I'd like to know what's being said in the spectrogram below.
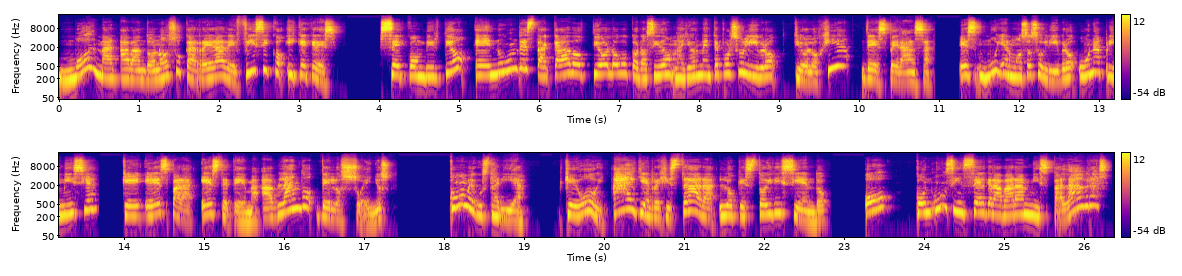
Moldman abandonó su carrera de físico y ¿qué crees? Se convirtió en un destacado teólogo conocido mayormente por su libro Teología de Esperanza. Es muy hermoso su libro, una primicia que es para este tema, hablando de los sueños. ¿Cómo me gustaría que hoy alguien registrara lo que estoy diciendo o con un cincel grabara mis palabras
